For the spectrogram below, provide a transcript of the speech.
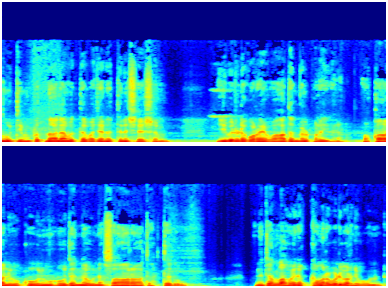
നൂറ്റി മുപ്പത്തിനാലാമത്തെ വചനത്തിന് ശേഷം ഇവരുടെ കുറേ വാദങ്ങൾ പറയുകയാണ്. വക്കാലു കൂനു ഹൂദന്നൗ നസാറ തഹ്തദു. എന്നിട്ട് അള്ളാഹുവിനൊക്കെ മറുപടി പറഞ്ഞു പോകുന്നുണ്ട്.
